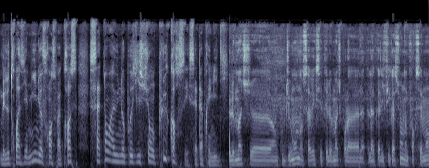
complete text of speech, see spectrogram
Mais le troisième ligne, François Cross, s'attend à une opposition plus corsée cet après-midi. Le match euh, en Coupe du Monde, on savait que c'était le match pour la, la, la, qualification, donc forcément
